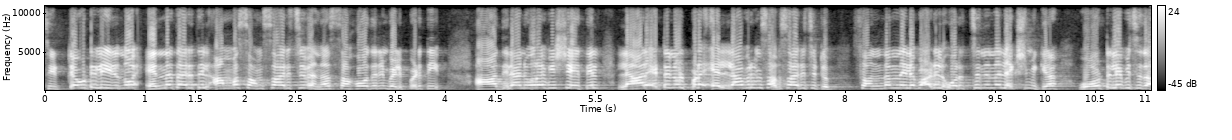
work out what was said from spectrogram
സിറ്റ് ഔട്ടിൽ ഇരുന്നു എന്ന തരത്തിൽ അമ്മ സംസാരിച്ചുവെന്ന് സഹോദരൻ വെളിപ്പെടുത്തി. ആദില നൂറ വിഷയത്തിൽ ലാലേട്ടൻ ഉൾപ്പെടെ എല്ലാവരും സംസാരിച്ചിട്ടും സ്വന്തം നിലപാടിൽ ഉറച്ചു നിന്ന ലക്ഷ്മിക്ക് വോട്ട് ലഭിച്ചത്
